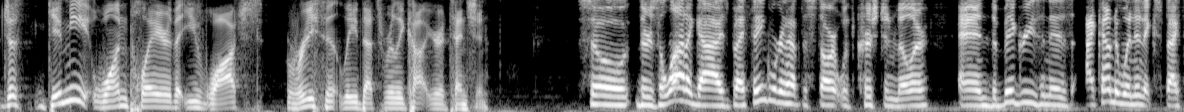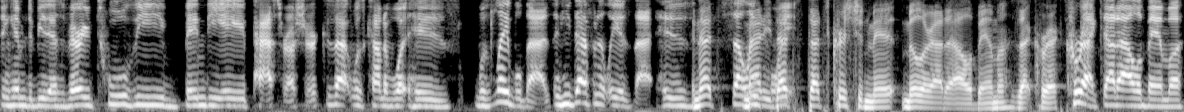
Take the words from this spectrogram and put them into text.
just give me one player that you've watched recently that's really caught your attention. So there's a lot of guys, but I think we're gonna have to start with Christian Miller. And the big reason is I kind of went in expecting him to be this very toolsy, bendy pass rusher because that was kind of what his was labeled as, and he definitely is that. His and that's selling Maddie. point, That's that's Christian Miller out of Alabama. Is that correct? correct out of Alabama.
